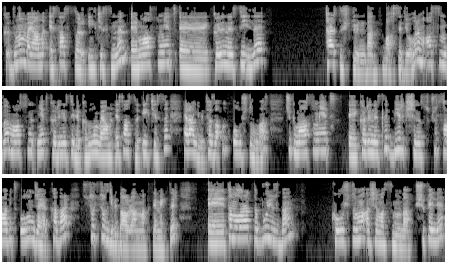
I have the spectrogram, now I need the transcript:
kadının beyanı esastır ilkesinin e, masumiyet e, karinesi ile ters düştüğünden bahsediyorlar ama aslında masumiyet karinesiyle kadının beyanı esastır ilkesi herhangi bir tezatlık oluşturmaz. Çünkü masumiyet e, karinesi bir kişinin suçu sabit oluncaya kadar suçsuz gibi davranmak demektir. E, tam olarak da bu yüzden kovuşturma aşamasında şüpheli,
